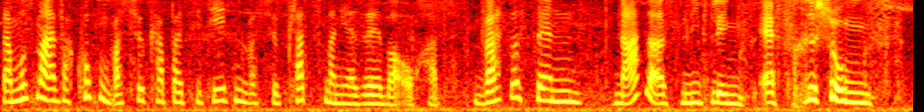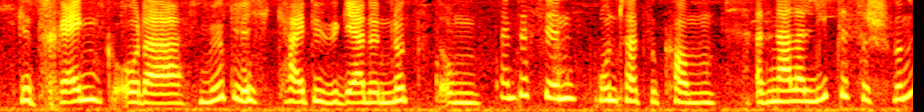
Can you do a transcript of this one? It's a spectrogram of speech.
da muss man einfach gucken, was für Kapazitäten, was für Platz man ja selber auch hat. Was ist denn Nalas Lieblingserfrischungsgetränk oder Möglichkeit, die sie gerne nutzt, um ein bisschen runterzukommen? Also Nala liebt es zu schwimmen.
